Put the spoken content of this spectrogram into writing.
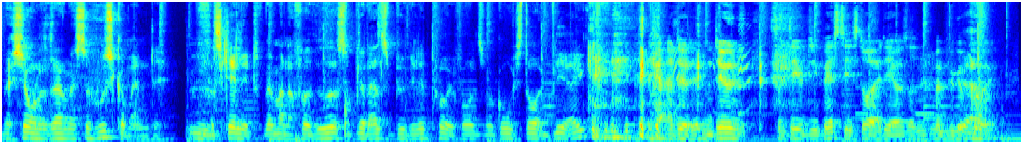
versioner, der med, så husker man det mm. forskelligt, hvad man har fået videre, så bliver der altid bygget lidt på i forhold til, hvor god historien bliver, ikke? ja, det er det. Men det er jo, så det er jo de bedste historier, det er jo sådan, man bygger Ja. på. Ikke?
